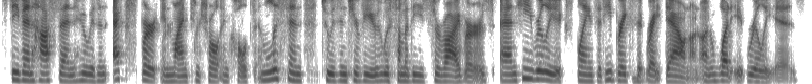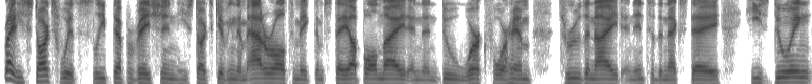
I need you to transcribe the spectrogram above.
Steven Hassan, who is an expert in mind control and cults, and listen to his interview with some of these survivors. And he really explains it. He breaks it right down on, on what it really is. Right. He starts with sleep deprivation. He starts giving them Adderall to make them stay up all night and then do work for him through the night and into the next day. He's doing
